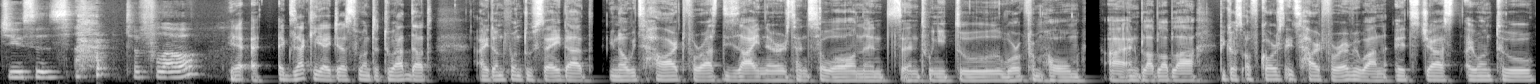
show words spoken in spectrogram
juices to flow yeah exactly i just wanted to add that I don't want to say that you know it's hard for us designers and so on, and and we need to work from home uh, and blah blah blah. Because of course it's hard for everyone. It's just I want to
